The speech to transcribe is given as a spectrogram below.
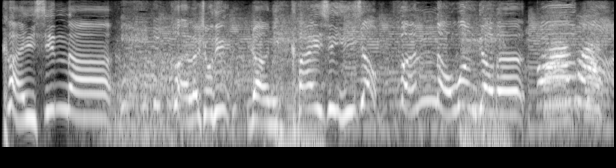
开心呐！快来收听，让你开心一笑，烦恼忘掉的八卦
